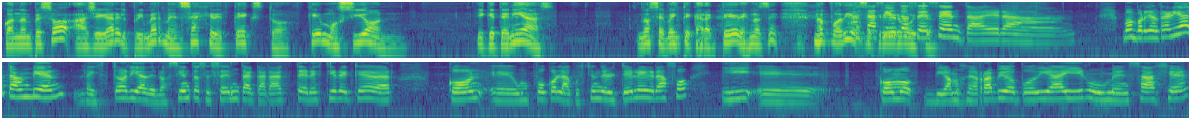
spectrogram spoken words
Cuando empezó a llegar el primer mensaje de texto, qué emoción. Y que tenías, no sé, 20 caracteres, no sé, no podías Hasta escribir mucho. 160 era... Bueno, porque en realidad también la historia de los 160 caracteres tiene que ver con eh, un poco la cuestión del telégrafo y eh, cómo, digamos, de rápido podía ir un mensaje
